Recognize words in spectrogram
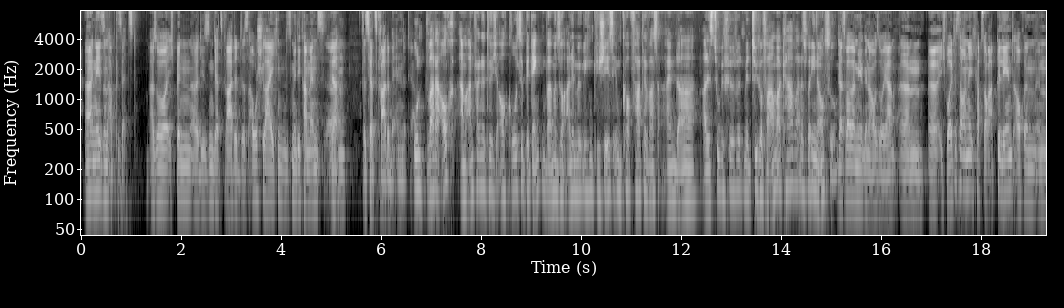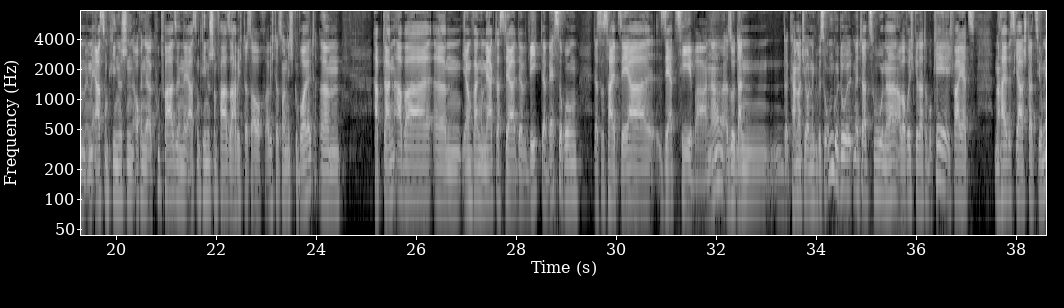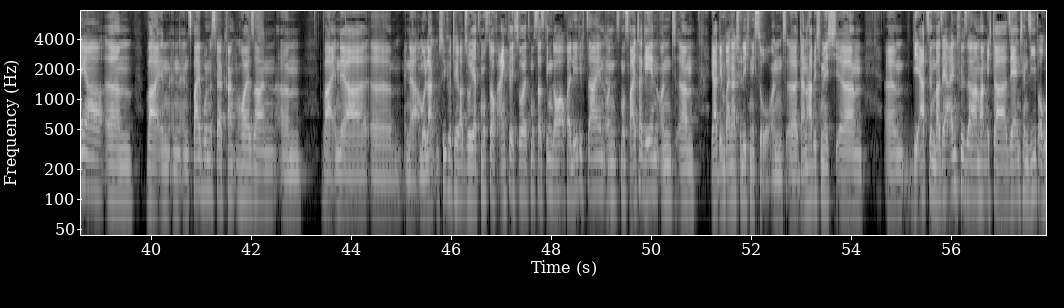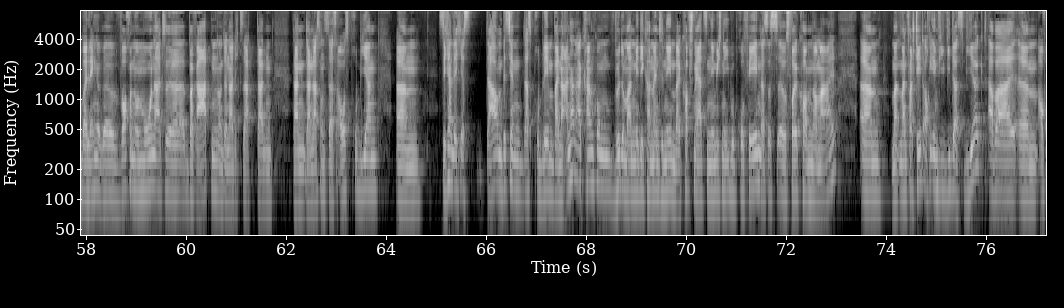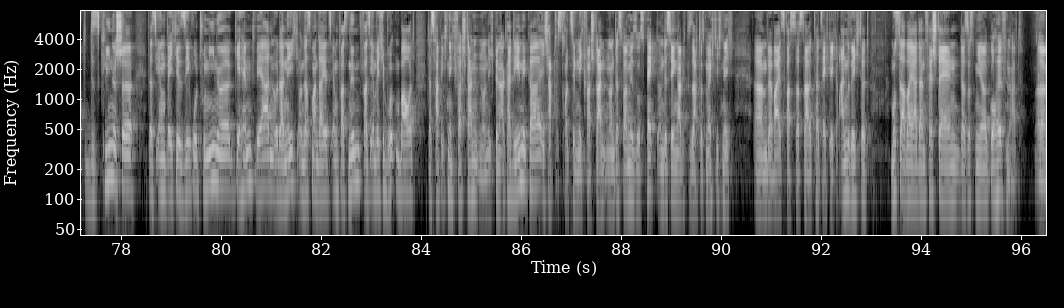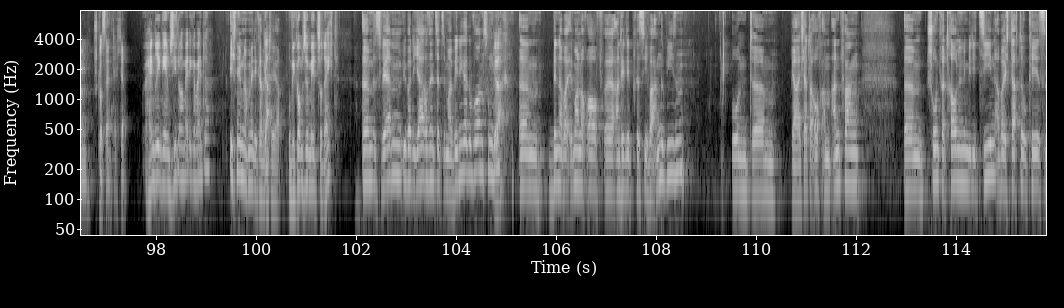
Äh, nee, sind abgesetzt. Also ich bin, äh, die sind jetzt gerade das Ausschleichen des Medikaments. Ähm, ja ist jetzt gerade beendet. Ja. Und war da auch am Anfang natürlich auch große Bedenken, weil man so alle möglichen Klischees im Kopf hatte, was einem da alles zugeführt wird mit Psychopharmaka. War das bei Ihnen auch so? Das war bei mir genauso, ja. Ähm, äh, ich wollte es auch nicht, habe es auch abgelehnt, auch im, im, im, ersten klinischen, auch in der Akutphase, in der ersten klinischen Phase habe ich das auch, habe ich das auch nicht gewollt. Ähm, habe dann aber ähm, irgendwann gemerkt, dass der, der Weg der Besserung dass es halt sehr, sehr zäh war. Ne? Also dann da kam natürlich auch eine gewisse Ungeduld mit dazu, ne? aber wo ich gedacht habe, okay, ich war jetzt ein halbes Jahr stationär, ähm, war in, in, in zwei Bundeswehrkrankenhäusern, ähm, war in der, äh, in der ambulanten Psychotherapie. So, jetzt muss doch eigentlich so, jetzt muss das Ding doch auch erledigt sein und es muss weitergehen. Und ähm, ja, dem war natürlich nicht so. Und äh, dann habe ich mich ähm, ähm, die Ärztin war sehr einfühlsam, hat mich da sehr intensiv auch über längere Wochen und Monate beraten und dann habe ich gesagt, dann, dann, dann lass uns das ausprobieren. Ähm, sicherlich ist da ein bisschen das Problem. Bei einer anderen Erkrankung würde man Medikamente nehmen. Bei Kopfschmerzen nehme ich eine Ibuprofen, das ist äh, vollkommen normal. Ähm, man, man, versteht auch irgendwie, wie das wirkt, aber ähm, auch das Klinische, dass irgendwelche Serotonine gehemmt werden oder nicht und dass man da jetzt irgendwas nimmt, was irgendwelche Brücken baut, das habe ich nicht verstanden. Und ich bin Akademiker, ich habe das trotzdem nicht verstanden und das war mir suspekt und deswegen habe ich gesagt, das möchte ich nicht. Ähm, wer weiß, was das da tatsächlich anrichtet. Musste aber ja dann feststellen, dass es mir geholfen hat, ähm, schlussendlich, ja. Hendrik, nehmen Sie noch Medikamente? Ich nehme noch Medikamente, ja. ja. Und wie kommen Sie mit zurecht? Ähm, es werden über die Jahre sind es jetzt immer weniger geworden zum Glück. Ja. Ähm, bin aber immer noch auf äh, Antidepressiva angewiesen. Und ähm, ja, ich hatte auch am Anfang ähm, schon Vertrauen in die Medizin, aber ich dachte, okay, es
